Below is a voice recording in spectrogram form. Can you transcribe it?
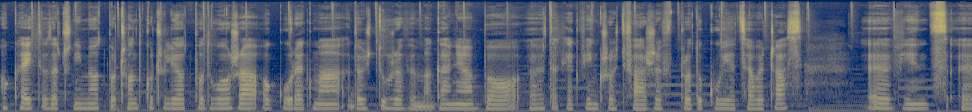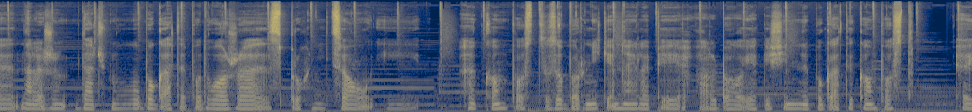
Ok, to zacznijmy od początku, czyli od podłoża. Ogórek ma dość duże wymagania, bo e, tak jak większość warzyw produkuje cały czas, e, więc e, należy dać mu bogate podłoże z próchnicą i e, kompost z obornikiem najlepiej, albo jakiś inny bogaty kompost. E,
